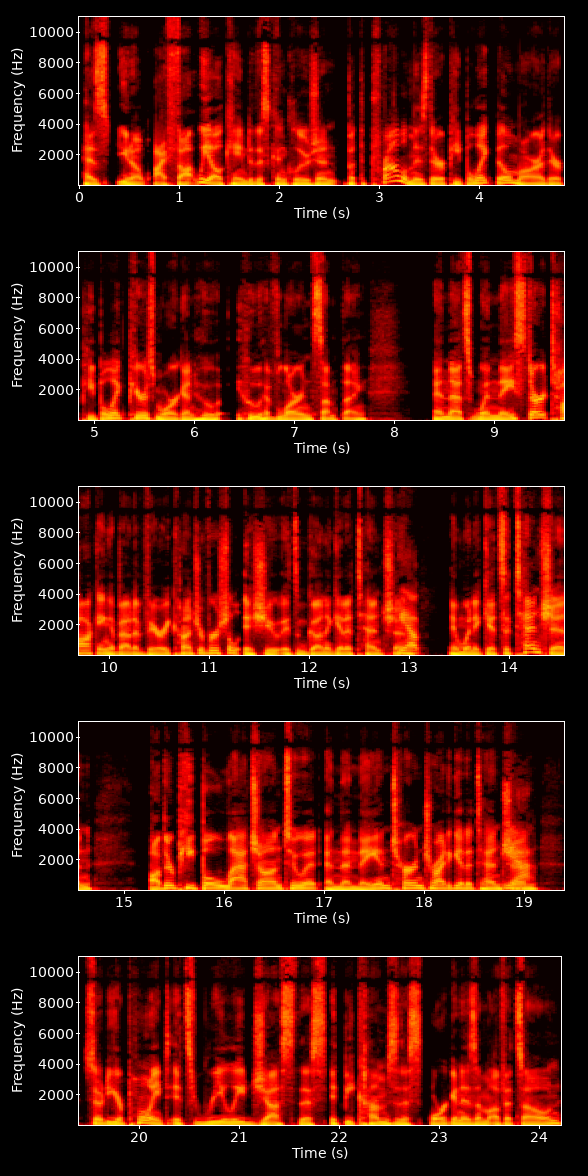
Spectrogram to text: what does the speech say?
has, you know, I thought we all came to this conclusion, but the problem is there are people like Bill Maher, there are people like Piers Morgan who who have learned something. And that's when they start talking about a very controversial issue, it's going to get attention. Yep. And when it gets attention, other people latch onto it and then they in turn try to get attention. Yeah. So to your point, it's really just this it becomes this organism of its own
